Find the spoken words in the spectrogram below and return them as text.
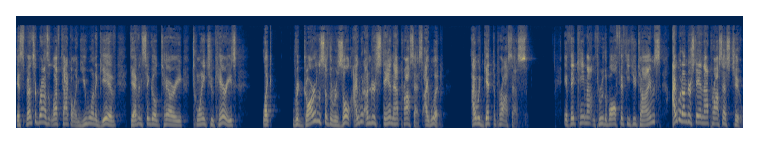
If Spencer Brown's at left tackle and you want to give Devin Singletary 22 carries, like regardless of the result, I would understand that process. I would. I would get the process. If they came out and threw the ball 52 times, I would understand that process too.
